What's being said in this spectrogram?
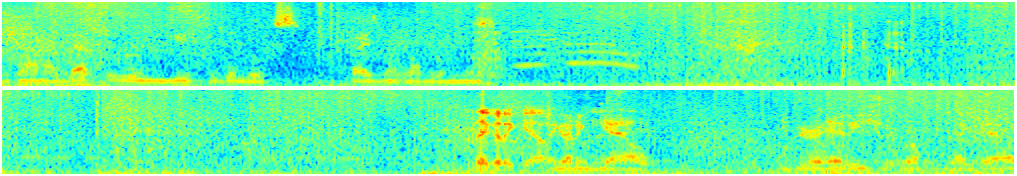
You can't have that to ruin youth for good looks. Phase won't love you anymore. They got a gal. I got a gal. If you're a heavy, you should rock with that gal.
